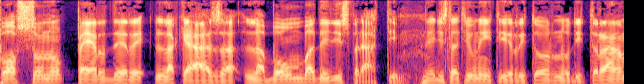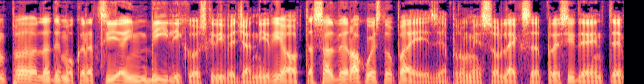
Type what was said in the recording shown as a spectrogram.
possono perdere la casa, la bomba degli sfratti. Negli Stati Uniti il ritorno di Trump, la democrazia in bilico, scrive Gianni Riotta, salverò questo paese, ha promesso l'ex presidente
